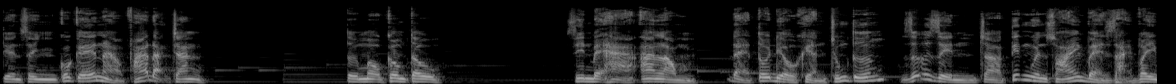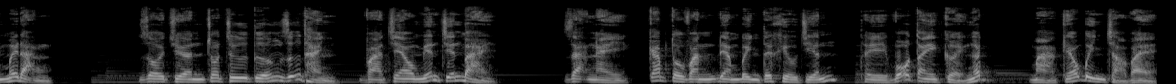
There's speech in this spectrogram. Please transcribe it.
tiên sinh có kế nào phá đặng trăng? từ mậu công tâu, xin bệ hạ a lòng để tôi điều khiển chúng tướng giữ gìn chờ tiết nguyên soái về giải vây mới đặng rồi truyền cho chư tướng giữ thành và treo miễn chiến bài dạ ngày cáp tô văn đem binh tới khiêu chiến, thì vỗ tay cười ngất, mà kéo binh trở về.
